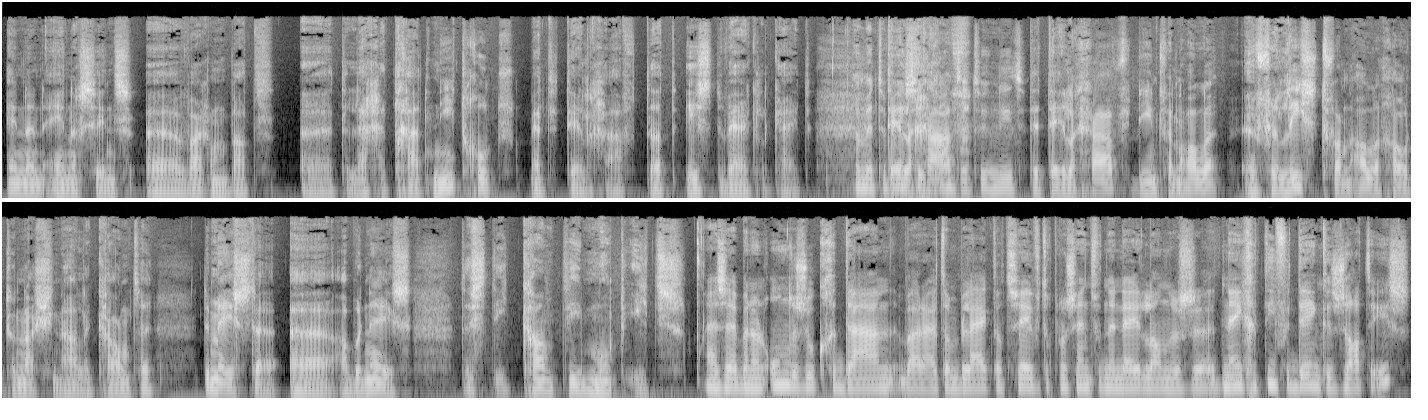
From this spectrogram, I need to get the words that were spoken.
in een enigszins uh, warm bad uh, te leggen. Het gaat niet goed met de Telegraaf. Dat is de werkelijkheid. En met de, Telegraaf natuurlijk niet. De Telegraaf verdient van alle, uh, verliest van alle grote nationale kranten... de meeste uh, abonnees. Dus die krant die moet iets. En ze hebben een onderzoek gedaan waaruit dan blijkt... dat 70% van de Nederlanders het negatieve denken zat is...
